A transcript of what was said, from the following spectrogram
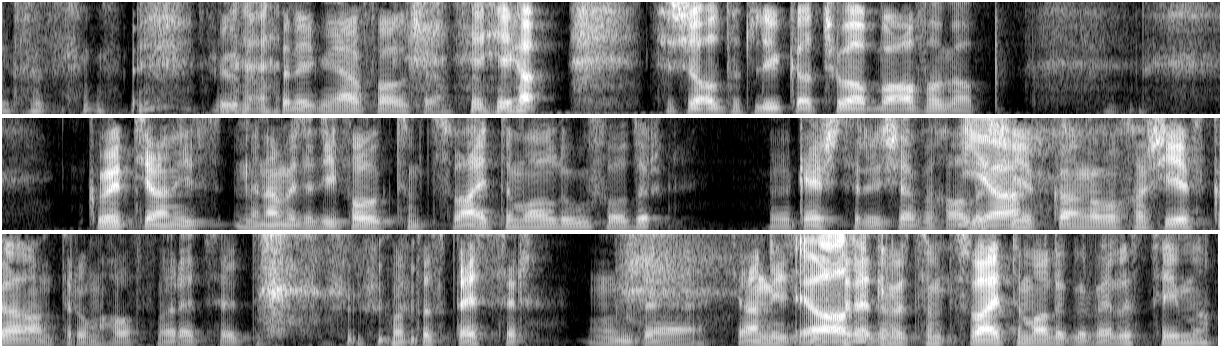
Das fühlt sich dann irgendwie auch falsch an. ja, es schalten die Leute schon am Anfang ab. Gut, Janis, wir nehmen ja die Folge zum zweiten Mal auf, oder? Weil gestern ist einfach alles Ja. schief gegangen, was kann schief gehen und darum hoffen wir jetzt heute kommt das besser. Und äh, Janis, Ja, jetzt also- reden wir zum zweiten Mal über welches Thema?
